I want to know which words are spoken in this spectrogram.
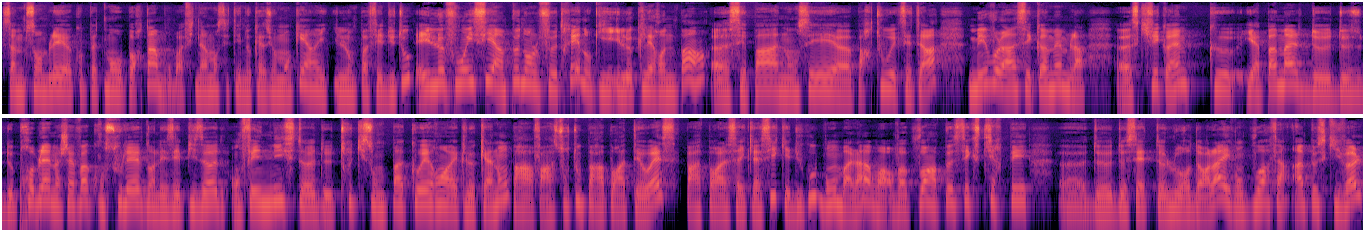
ça me semblait euh, complètement opportun. Bon, bah finalement, c'était une occasion manquée. Hein. Ils l'ont pas fait du tout. Et ils le font ici un peu dans le feutré, donc ils, le claironnent pas. Hein. Euh, c'est pas annoncé partout, etc. Mais voilà, c'est quand même là. ce qui fait quand même qu'il y a pas mal de, problèmes à chaque fois qu'on soulève dans les épisodes. On fait une liste de trucs qui sont pas cohérents avec le canon, enfin surtout par rapport à TOS, par rapport à la série classique. Et du coup, bon, bah là, on va, pouvoir un peu s'extirper euh, de, cette lourdeur-là. Ils vont pouvoir faire un peu ce qu'ils veulent.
